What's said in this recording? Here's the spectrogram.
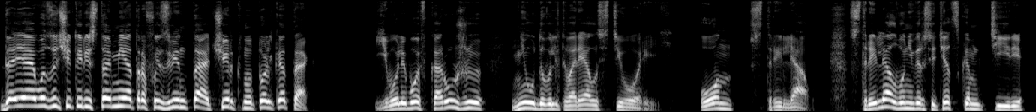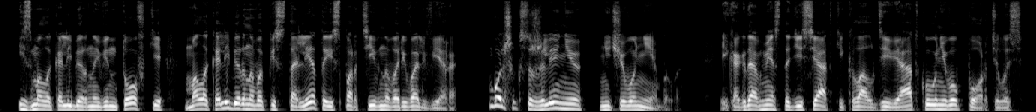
да я его за 400 метров из винта чиркну только так. Его любовь к оружию не удовлетворялась теорией. Он стрелял. Стрелял в университетском тире, из малокалиберной винтовки, малокалиберного пистолета и спортивного револьвера. Больше, к сожалению, ничего не было. И когда вместо десятки клал девятку, у него портилось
